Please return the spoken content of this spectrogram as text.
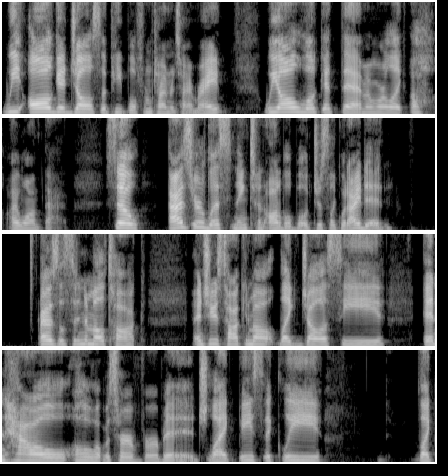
we all get jealous of people from time to time, right? We all look at them and we're like, oh, I want that. So, as you're listening to an Audible book, just like what I did, I was listening to Mel talk and she was talking about like jealousy and how, oh, what was her verbiage? Like basically, like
